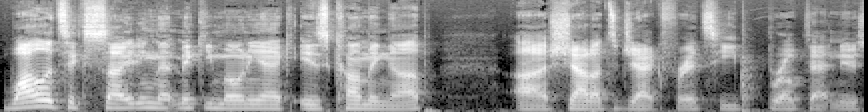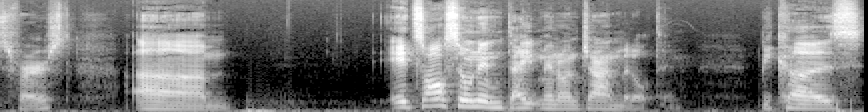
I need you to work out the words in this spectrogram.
while it's exciting that Mickey Moniak is coming up, uh, shout out to Jack Fritz, he broke that news first. Um, it's also an indictment on John Middleton because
